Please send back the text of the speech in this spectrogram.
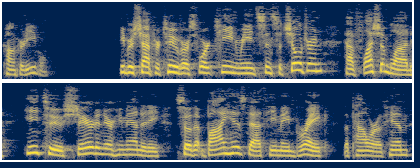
conquered evil. Hebrews chapter 2 verse 14 reads, Since the children have flesh and blood, he too shared in their humanity so that by his death he may break the power of him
